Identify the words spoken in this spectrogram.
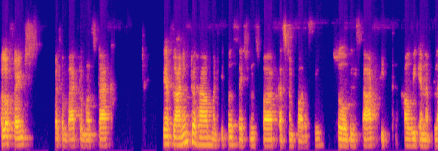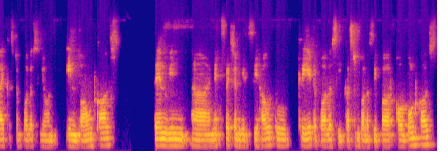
Hello friends, welcome back to Merstack. We are planning to have multiple sessions for custom policy. So we'll start with how we can apply custom policy on inbound calls. Then we uh, next session we'll see how to create a policy, custom policy for outbound calls.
